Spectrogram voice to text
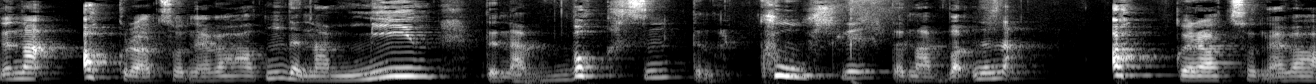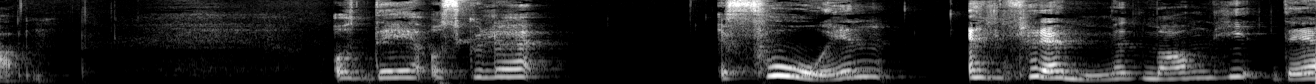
Den er akkurat sånn jeg vil ha den. Den er min, den er voksen, den er koselig. Den er, den er akkurat sånn jeg vil ha den. Og det å skulle få inn en fremmed mann hit, det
